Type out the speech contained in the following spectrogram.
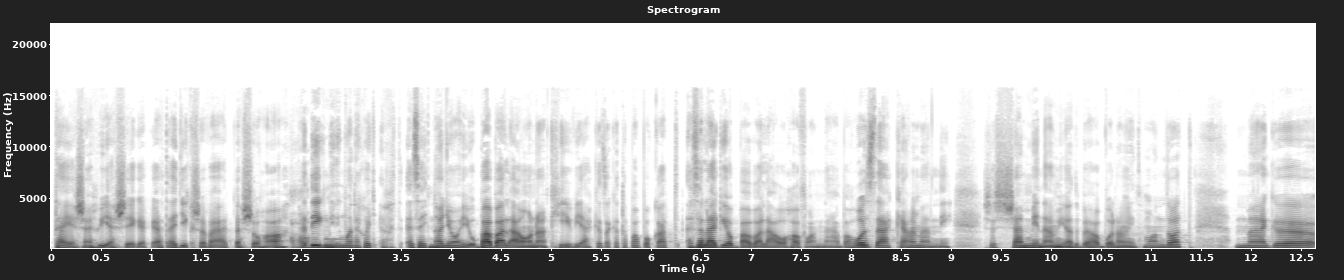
teljesen hülyeségeket, egyik se vált be soha. Aha. Pedig mindig mondták, hogy ez egy nagyon jó, babalaónak hívják ezeket a papokat. Ez a legjobb babalaó havannába, hozzá kell menni. És ez semmi nem jött be abból, amit mondott. Meg ö,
